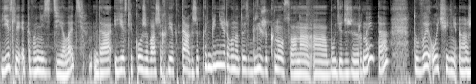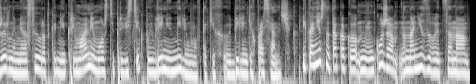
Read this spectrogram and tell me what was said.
если этого не сделать, да, и если кожа ваших век также комбинирована, то есть ближе к носу она а, будет жирной, да, то вы очень а, жирными сыворотками и кремами можете привести к появлению миллиумов таких э, беленьких просяночек. И, конечно, так как кожа нанизывается на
